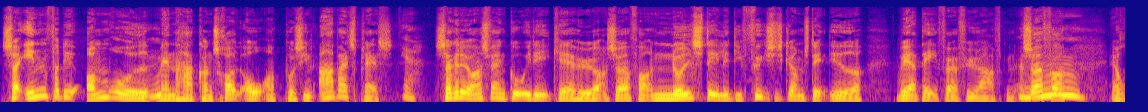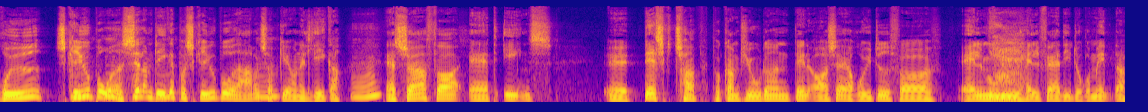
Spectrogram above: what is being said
Så inden for det område, mm. man har kontrol over på sin arbejdsplads, ja. så kan det jo også være en god idé, kan jeg høre, at sørge for at nulstille de fysiske omstændigheder hver dag før fyreaften. At sørge for mm. At rydde skrivebordet, mm. selvom det ikke er på skrivebordet, arbejdsopgaverne ligger. Mm. At sørge for, at ens øh, desktop på computeren, den også er ryddet for alle mulige ja. halvfærdige dokumenter.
